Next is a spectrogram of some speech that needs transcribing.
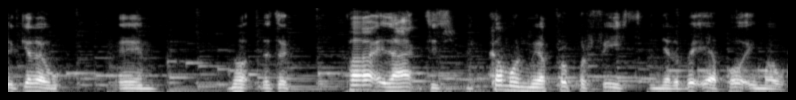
She's a girl. Um, not there's a part of the act is you come on with a proper face and you're a bit of a potty mouth.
